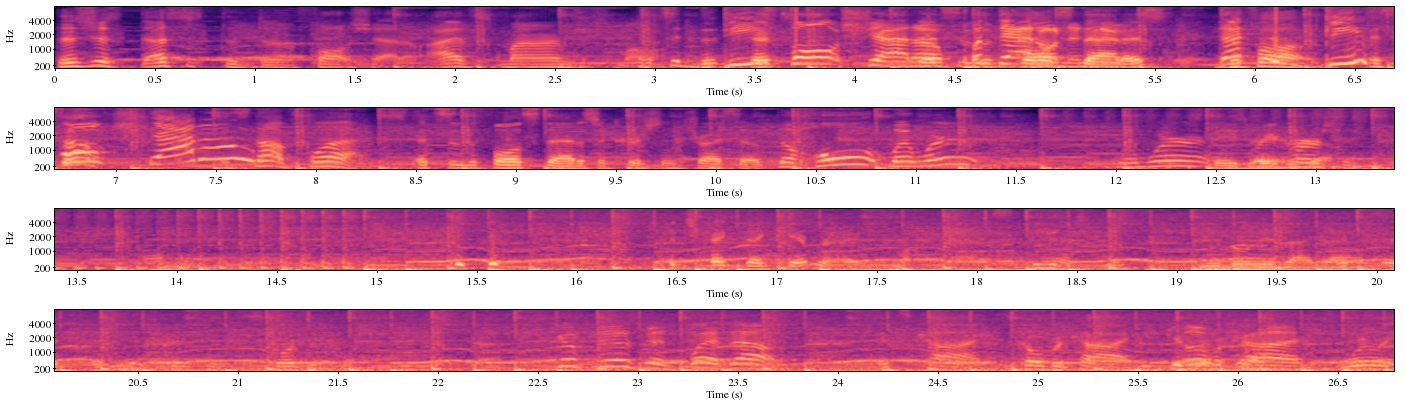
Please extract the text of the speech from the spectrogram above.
This is just that's just the default shadow. I have my arms are small. It's a Th- default shadow. that's the Put that on default the status. news. That's Default. the It's default not- shadow. it's not flex. that's the default status of Christian tricep. the whole when we're when we're Stays ready to go. rehearsing. on the- Check that camera. Oh out. Do you believe that guy? Scorpion. Scoop Newsman plans out. It's Kai. It's Cobra Kai. He's giving Cobra us the Kai. Whirly.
